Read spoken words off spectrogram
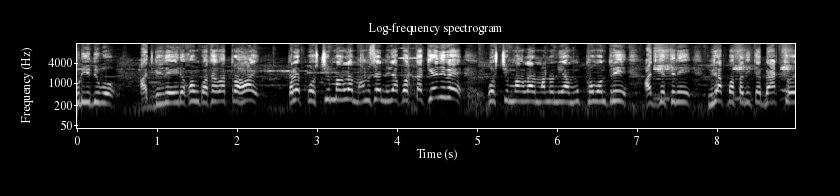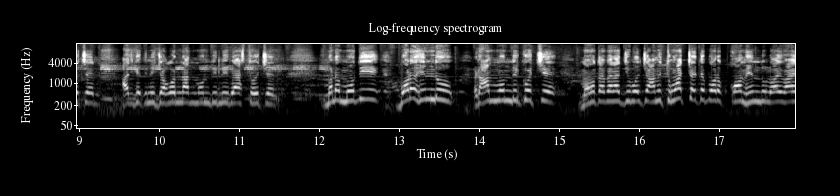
উড়িয়ে দেবো। আজকে যদি এইরকম কথাবার্তা হয়, তাহলে পশ্চিমবাংলার মানুষের নিরাপত্তা কে দিবে? পশ্চিমবাংলার মাননীয় মুখ্যমন্ত্রী, আজকে তিনি নিরাপত্তা দিতে ব্যর্থ হয়েছেন। আজকে তিনি জগন্নাথ মন্দির নিয়ে ব্যস্ত হয়েছেন। মানে মোদি বড় হিন্দু, রাম মন্দির করছে। মমতা ব্যানার্জি বলছে, আমি তোমার চাইতে বড় কম হিন্দু লয় ভাই,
